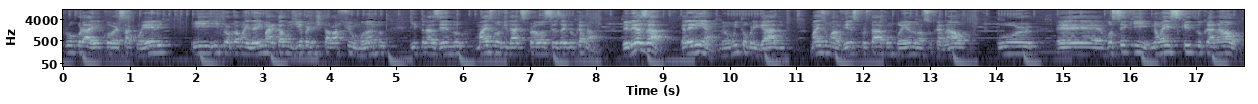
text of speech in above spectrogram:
procurar aí conversar com ele e, e, trocar uma ideia e marcar um dia para a gente estar tá lá filmando e trazendo mais novidades para vocês aí do canal. Beleza? Galerinha, meu muito obrigado mais uma vez por estar acompanhando o nosso canal, por é, você que não é inscrito do canal,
